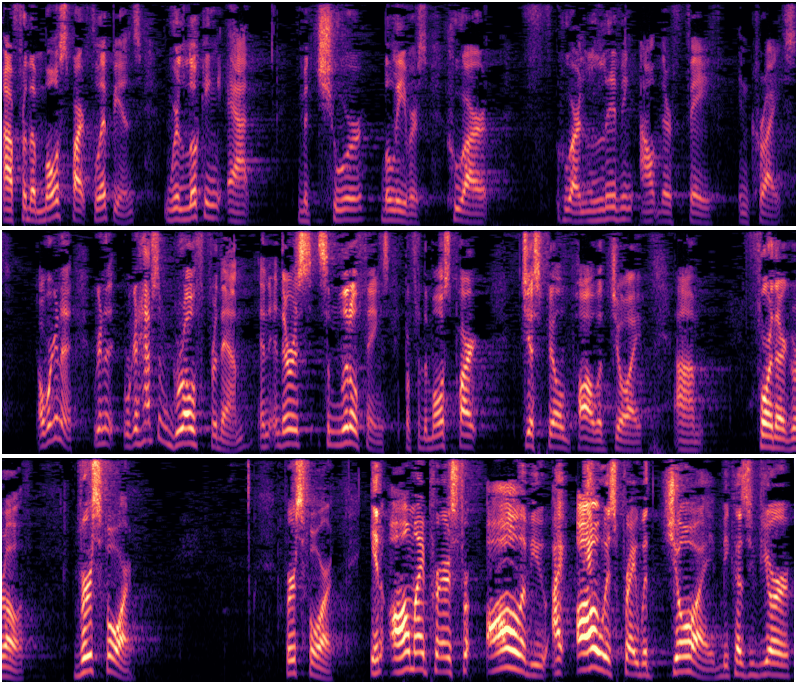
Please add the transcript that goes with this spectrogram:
uh, for the most part, Philippians, we're looking at mature believers who are, who are living out their faith in Christ. Oh, we're gonna, we're gonna, we're gonna have some growth for them, and, and there is some little things, but for the most part, just filled Paul with joy um, for their growth. Verse 4. Verse 4 in all my prayers for all of you, I always pray with joy because of your.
